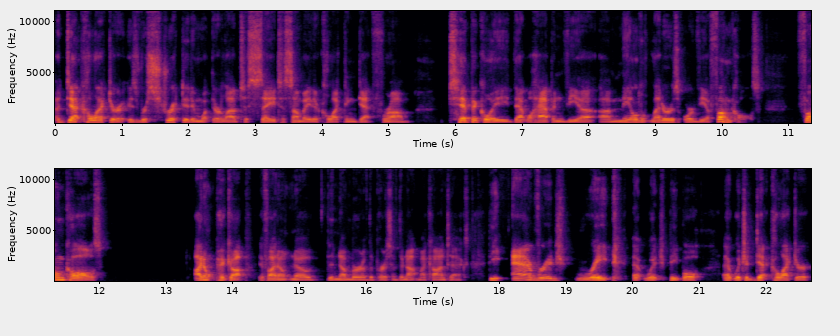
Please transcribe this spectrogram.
a debt collector is restricted in what they're allowed to say to somebody they're collecting debt from. Typically, that will happen via uh, mailed letters or via phone calls. Phone calls, I don't pick up if I don't know the number of the person, if they're not my contacts. The average rate at which people at which a debt collector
